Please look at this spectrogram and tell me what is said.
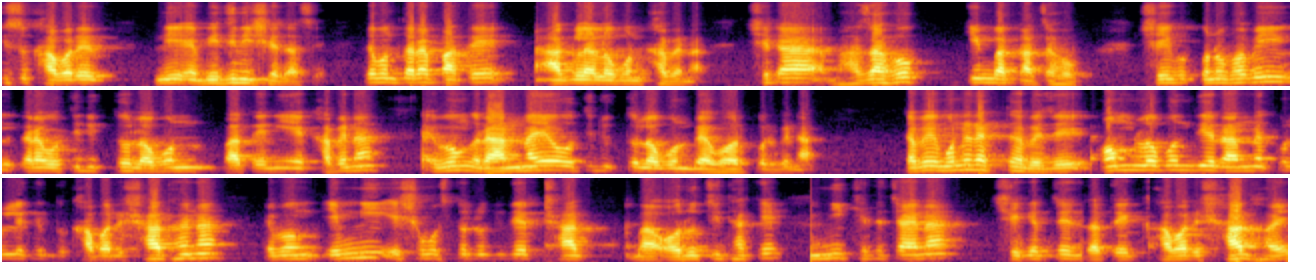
কিছু খাবারের বিধিনিষেধ আছে। যেমন তারা পাতে আগলা লবণ খাবে না, সেটা ভাজা হোক কিংবা কাঁচা হোক, সেই কোনোভাবেই তারা অতিরিক্ত লবণ পাতে নিয়ে খাবে না। এবং রান্নায়ও অতিরিক্ত লবণ ব্যবহার করবে না। তবে মনে রাখতে হবে যে, কম লবণ দিয়ে রান্না করলে কিন্তু খাবারের স্বাদ হয় না এবং এমনি এ সমস্ত রোগীদের স্বাদ বা অরুচি থাকে, এমনি খেতে চায় না, সেক্ষেত্রে যাতে খাবারের স্বাদ হয়,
